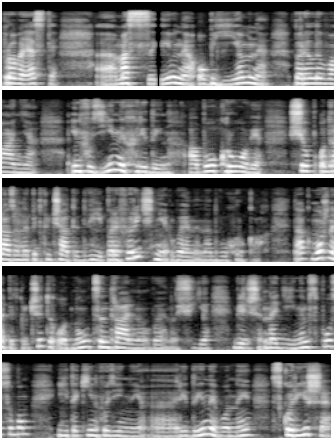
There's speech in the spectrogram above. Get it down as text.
провести е, масивне, об'ємне переливання інфузійних рідин або крові, щоб одразу не підключати дві периферичні вени на двох руках, так, можна підключити одну центральну вену, що є більш надійним способом, і такі інфузійні е, рідини вони скоріше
